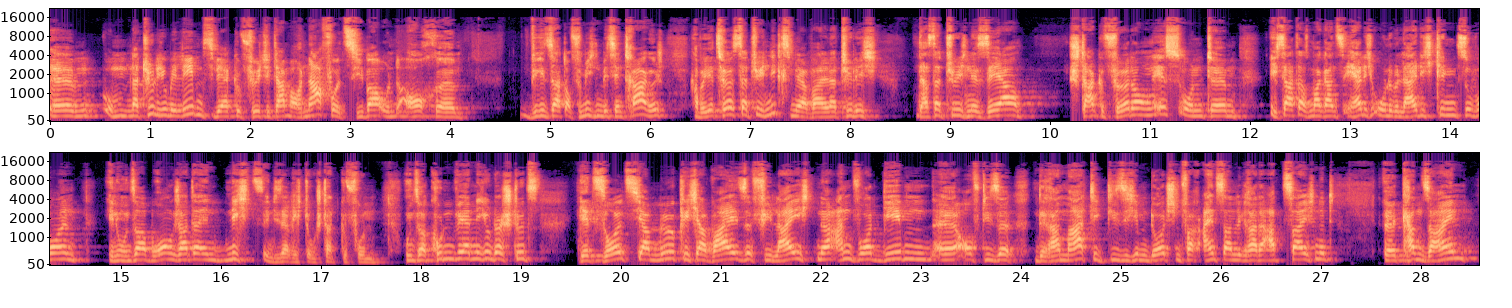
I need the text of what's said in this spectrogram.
ähm, um natürlich um ihr Lebenswerk gefürchtet haben, auch nachvollziehbar und auch, äh, wie gesagt, auch für mich ein bisschen tragisch. Aber jetzt hörst du natürlich nichts mehr, weil natürlich das natürlich eine sehr starke Förderung ist. Und ähm, ich sage das mal ganz ehrlich, ohne beleidigt klingen zu wollen, in unserer Branche hat da nichts in dieser Richtung stattgefunden. Unsere Kunden werden nicht unterstützt. Jetzt soll es ja möglicherweise vielleicht eine Antwort geben äh, auf diese Dramatik, die sich im deutschen Fach Einzelhandel gerade abzeichnet. Äh, kann sein.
